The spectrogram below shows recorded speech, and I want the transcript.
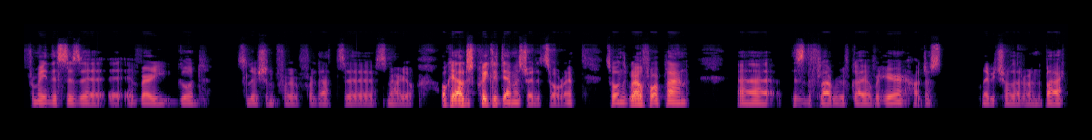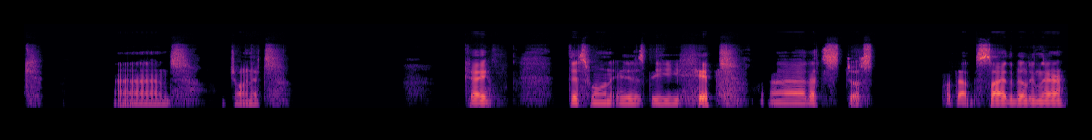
for me, this is a, a very good solution for for that uh, scenario. Okay, I'll just quickly demonstrate it. So, right. So on the ground floor plan, uh, this is the flat roof guy over here. I'll just maybe throw that around the back and join it. Okay, this one is the hipped. Uh, let's just put that beside the building there.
